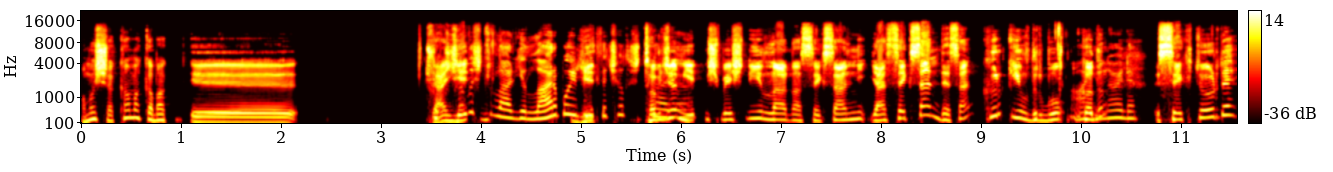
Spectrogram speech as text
Ama şaka maka bak. eee, Çok Yani yet- çalıştılar. Yıllar boyu yet- birlikte çalıştılar. tabii canım ya. 75'li yıllardan 80'li yani 80 desen 40 yıldır bu Aynen kadın öyle. sektörde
